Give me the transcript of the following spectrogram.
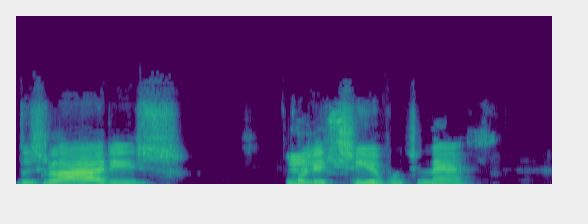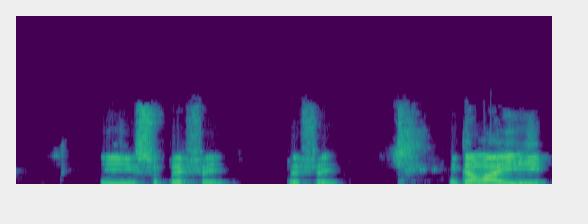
dos lares isso, coletivos, né? isso, perfeito, perfeito. Então aí,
